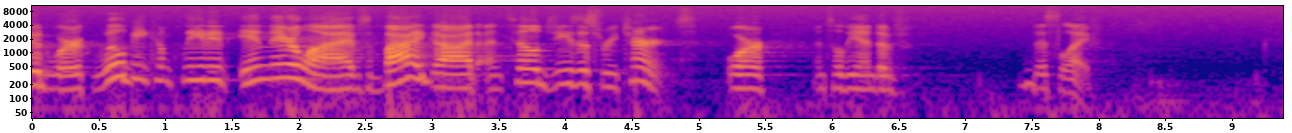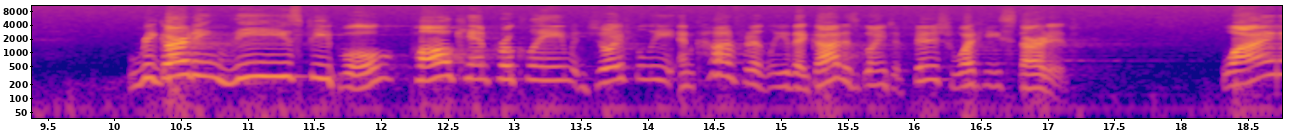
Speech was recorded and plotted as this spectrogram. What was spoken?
good work will be completed in their lives by God until Jesus returns or until the end of this life. Regarding these people, Paul can proclaim joyfully and confidently that God is going to finish what he started. Why?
